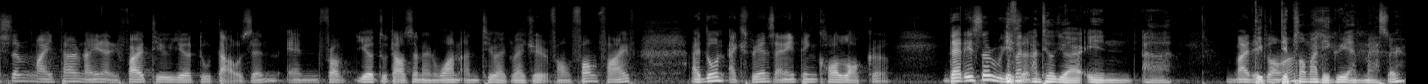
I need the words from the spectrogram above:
system, my time 1995 till year 2000, and from year 2001 until I graduated from Form 5, I don't experience anything called locker. That is the reason. Even until you are in uh, My dip- diploma? diploma degree and master.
